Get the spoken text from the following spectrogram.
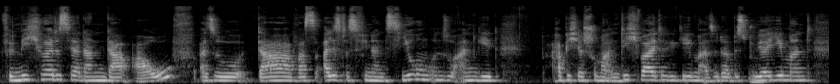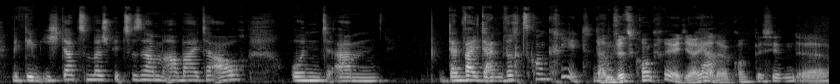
Für mich hört es ja dann da auf, also da, was alles, was Finanzierung und so angeht, habe ich ja schon mal an dich weitergegeben. Also da bist du ja jemand, mit dem ich da zum Beispiel zusammenarbeite auch. Und ähm, dann, weil dann wird es konkret. Ne? Dann wird es konkret, ja, ja, ja, Da kommt ein bisschen äh,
